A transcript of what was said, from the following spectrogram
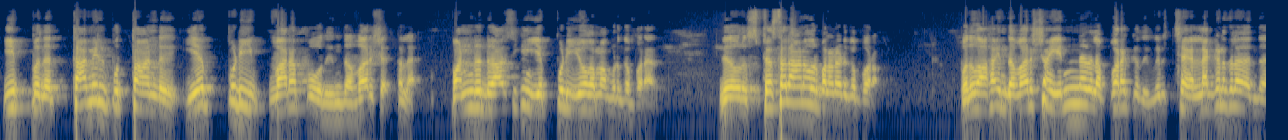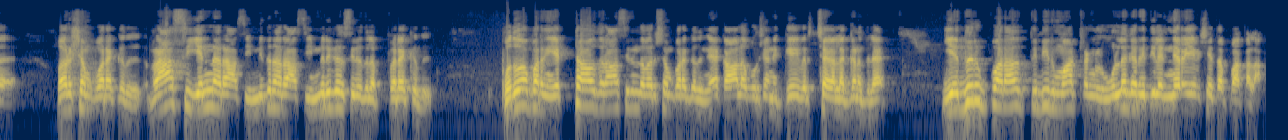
இப்ப இந்த தமிழ் புத்தாண்டு எப்படி வரப்போகுது? இந்த வருஷத்துல பன்னெண்டு ராசிக்கும் எப்படி யோகமா கொடுக்க போறாரு? இதுல ஒரு ஸ்பெஷலான ஒரு பலன் எடுக்க போறோம். பொதுவாக இந்த வருஷம் என்னதுல பிறக்குது? விருச்ச லக்னத்துல இந்த வருஷம் பிறக்குது. ராசி என்ன ராசி? மிதுன ராசி மிருகசீரத்துல பிறக்குது. பொதுவா பாருங்க எட்டாவது ராசி இந்த வருஷம் பிறக்குதுங்க. காலபுருஷனுக்கு விருச்சக லக்னத்துல எதிர்பாராத திடீர் மாற்றங்கள் உலக ரீதியில நிறைய விஷயத்த பார்க்கலாம்.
